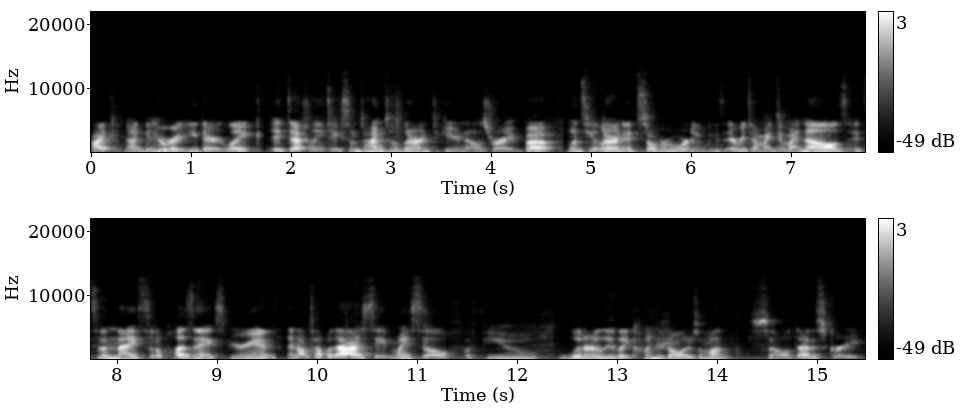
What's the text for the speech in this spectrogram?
I could not get it right either. Like, it definitely takes some time to learn to get your nails right. But once you learn, it's so rewarding because every time I do my nails, it's a nice little pleasant experience. And on top of that, I save myself a few, literally like $100 a month. So that is great.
